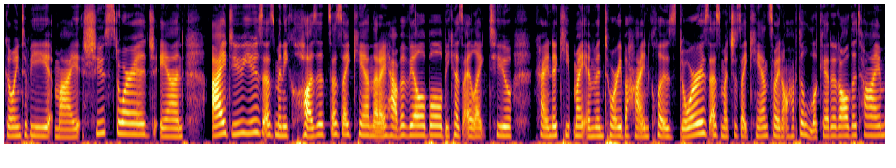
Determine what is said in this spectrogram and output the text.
going to be my shoe storage and I do use as many closets as I can that I have available because I like to kind of keep my inventory behind closed doors as much as I can so I don't have to look at it all the time.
